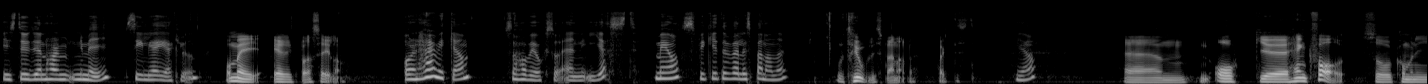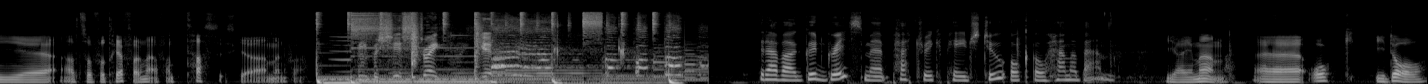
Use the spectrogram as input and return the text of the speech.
I studion har ni mig, Silja Eklund. Och mig, Erik Barcelan. Och den här veckan så har vi också en gäst med oss, vilket är väldigt spännande. Otroligt spännande faktiskt. Ja. Um, och uh, häng kvar så kommer ni uh, alltså få träffa den här fantastiska människan. Det där var Good Grace med Patrick Page 2 och Ohama Bam. Jajamän. Uh, och idag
